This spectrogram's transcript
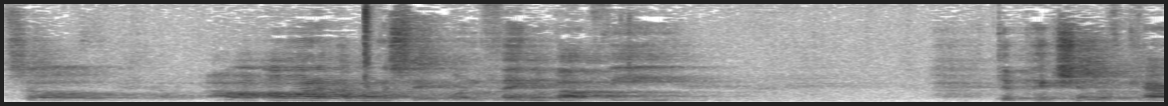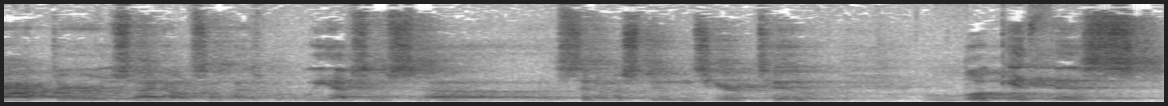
So I, want to I want to say one thing about the depiction of characters, I know sometimes we have some uh, cinema students here too. Look at this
